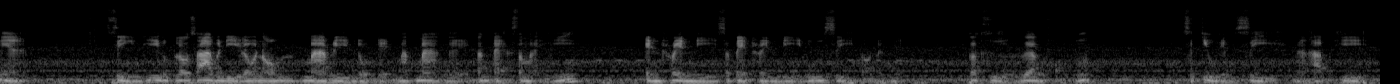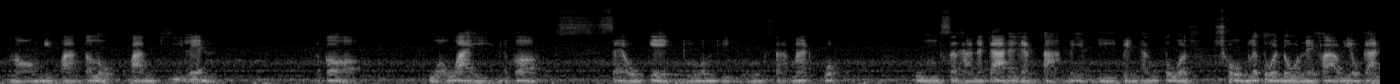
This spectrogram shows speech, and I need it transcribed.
เนี่ยสิ่งที่เราทราบกันดีแล้วว่าน้องมารีนโดดเด่นมาก ๆ เลย ตั้งแต่สมัยเป็นเทรนนีสเตทเทรนนีรุ่น 4 ตอนนั้นเนี่ย ก็คือเรื่องของสกิล MC นะครับ ที่น้องมีความตลกความขี้เล่น แล้วก็หัวไว แล้วก็แซวเก่งรวมถึงสามารถควบคุมสถานการณ์อะไรต่าง ๆ ได้อย่างดี เป็นทั้งตัวชงและตัวโดนในคราวเดียวกัน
